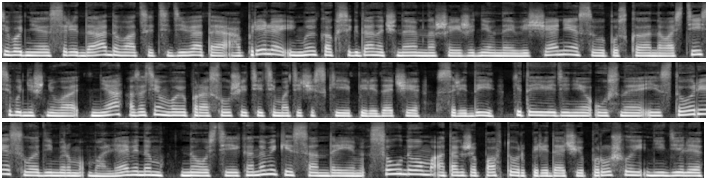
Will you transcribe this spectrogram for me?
Сегодня среда, 29 апреля, и мы, как всегда, начинаем наше ежедневное вещание с выпуска новостей сегодняшнего дня, а затем вы прослушаете тематические передачи «Среды», «Китаеведение. Устная история» с Владимиром Малявиным, «Новости экономики» с Андреем Солдовым, а также повтор передачи прошлой недели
